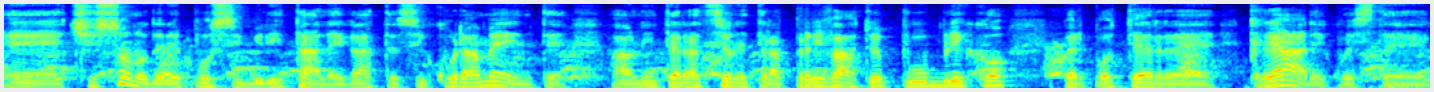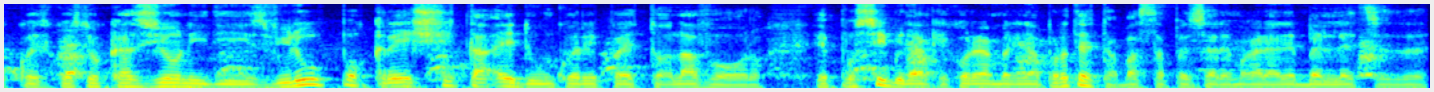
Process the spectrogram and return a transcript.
eh, ci sono delle possibilità legate sicuramente a un'interazione tra privato e pubblico per poter eh, creare queste, queste occasioni di sviluppo, crescita e dunque ripeto lavoro. È possibile anche con la marina protetta basta pensare magari alle bellezze de,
